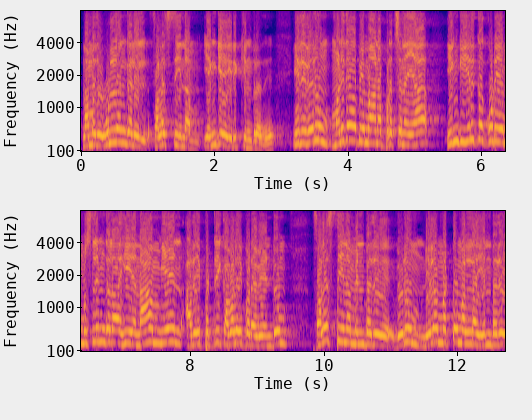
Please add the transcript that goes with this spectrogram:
நமது உள்ளங்களில் பலஸ்தீனம் எங்கே இருக்கின்றது? இது வெறும் மனிதாபிமான பிரச்சனையா? இங்கு இருக்கக்கூடிய முஸ்லிம்களாகிய நாம் ஏன் அதை பற்றி கவலைப்பட வேண்டும்? பலஸ்தீனம் என்பது வெறும் நிலம் மட்டுமல்ல என்பதை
